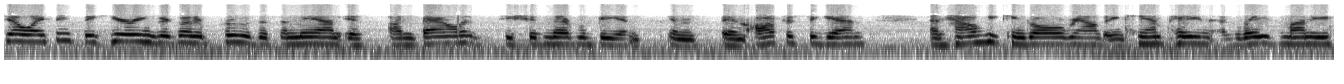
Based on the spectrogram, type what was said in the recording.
Joe, I think the hearings are going to prove that the man is unbalanced. He should never be in, in, in office again. And how he can go around and campaign and raise money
